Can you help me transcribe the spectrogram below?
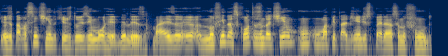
eu já tava sentindo que os dois iam morrer, beleza. Mas eu, no fim das contas ainda tinha um, uma pitadinha de esperança no fundo.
